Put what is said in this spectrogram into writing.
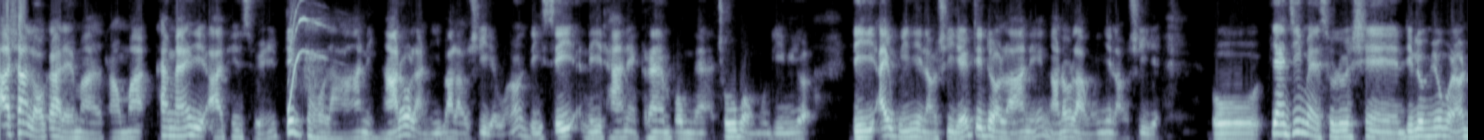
အာရှလောကထဲမှာတောင်မှခံမှန်းကြီးအားဖြင့်ဆိုရင်1ဒေါ်လာကနေ9ဒေါ်လာနီးပါးလောက်ရှိတယ်ပေါ့နော်ဒီဆေးအနေထားနဲ့ gram ပုံစံအချိုးပုံမူတည်ပြီးတော့ဒီအိုက်ဝင်းကျင်လောက်ရှိတယ်1ဒေါ်လာနဲ့9ဒေါ်လာဝင်းကျင်လောက်ရှိတယ်ဟိုပြန်ကြည့်မယ်ဆိုလို့ရှိရင်ဒီလိုမျိုးပေါ့နော်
